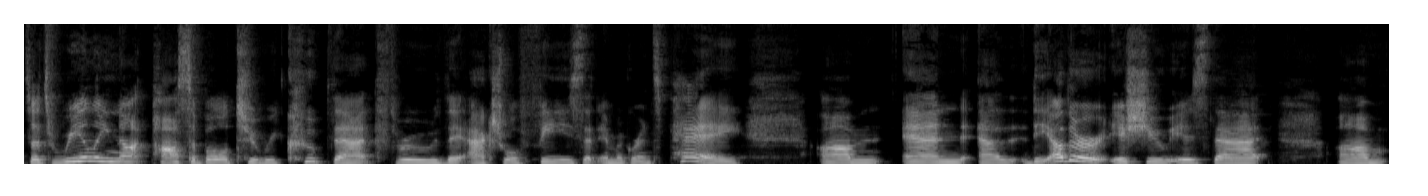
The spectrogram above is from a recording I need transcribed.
So it's really not possible to recoup that through the actual fees that immigrants pay. Um, and uh, the other issue is that um,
